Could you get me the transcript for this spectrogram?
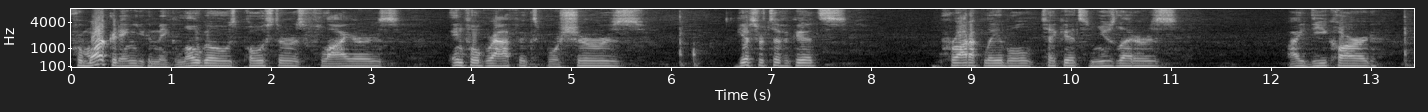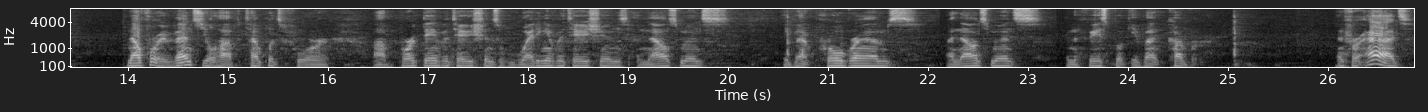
For marketing, you can make logos, posters, flyers, infographics, brochures, gift certificates, product label, tickets, newsletters, ID card. Now for events, you'll have templates for uh, birthday invitations, wedding invitations, announcements, event programs, announcements, and the Facebook event cover. And for ads,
